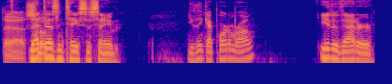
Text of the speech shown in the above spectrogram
the." That doesn't taste the same. You think I poured them wrong? Either that or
